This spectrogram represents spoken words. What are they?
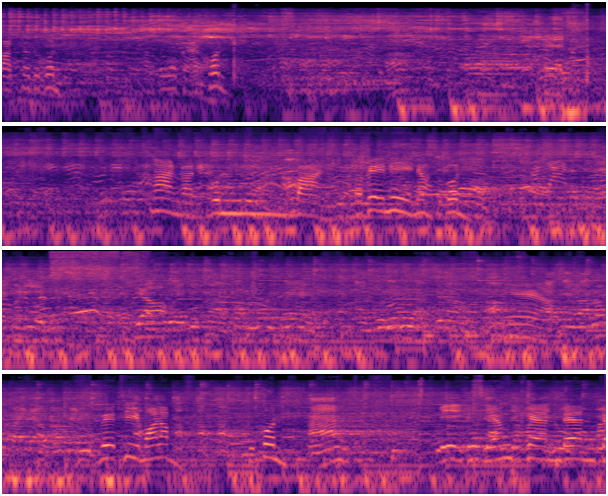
วัดนะทุกคนบรรยากาศคนงานวัดบุญบ้านประเพณีเนะทุกคนเดี๋ยวเนี่ยเวทีหมอลำทุกคนนี่คือ เสียงแคนแดนจ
